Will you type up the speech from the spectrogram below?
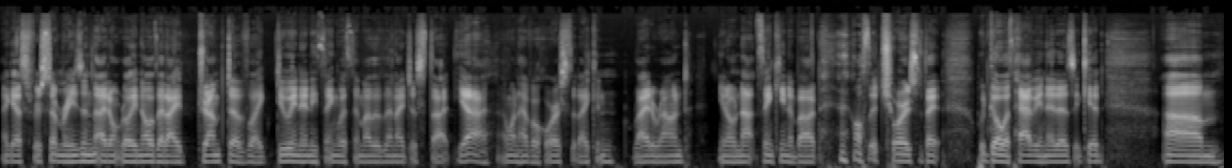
I guess for some reason, I don't really know that I dreamt of like doing anything with them other than I just thought, yeah, I want to have a horse that I can ride around. You know, not thinking about all the chores that would go with having it as a kid. Um,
